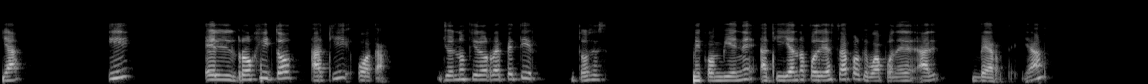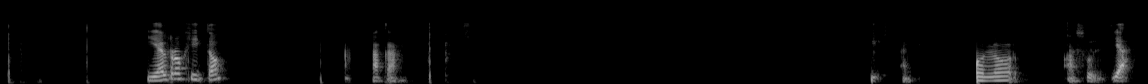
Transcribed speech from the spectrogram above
ya. Y el rojito aquí o acá. Yo no quiero repetir, entonces me conviene, aquí ya no podría estar porque voy a poner al verde, ¿ya? Y el rojito acá. Color azul, ya.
